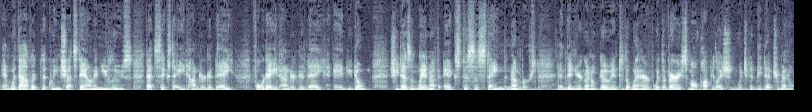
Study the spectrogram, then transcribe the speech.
and without it, the queen shuts down and you lose that six to eight hundred a day, four to eight hundred a day, and you don't. She doesn't lay enough eggs to sustain the numbers, and then you're going to go into the winter with a very small population, which could be detrimental.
